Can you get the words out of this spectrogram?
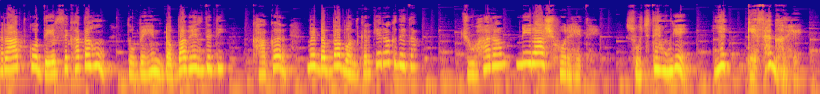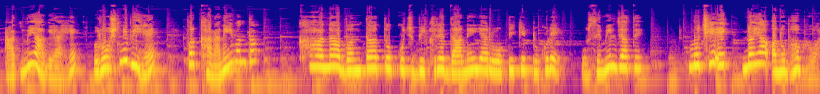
रात को देर से खाता हूँ तो बहन डब्बा भेज देती। खाकर मैं डब्बा बंद करके रख देता। चूहा राम निराश हो रहे थे। सोचते होंगे, ये कैसा घर है? आदमी आ गया है, रोशनी भी है, पर खाना नहीं बनता। खाना बनता तो कुछ बिखरे दाने या रोटी के टुकड़े उसे मिल जाते। मुझे एक नया अनुभव हुआ।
